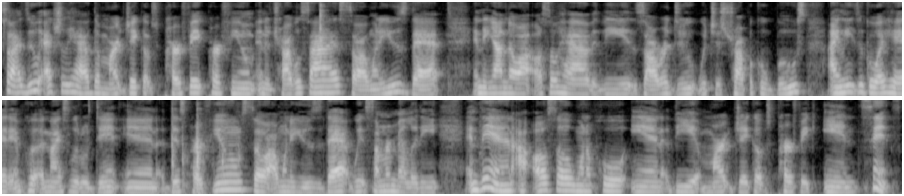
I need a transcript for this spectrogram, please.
So I do actually have the Marc Jacobs Perfect perfume in a travel size. So I want to use that. And then y'all know I also have the Zara dupe, which is Tropical Boost. I need to go ahead and put a nice little dent in this perfume. So I want to use that with Summer Melody. And then I also want to pull in the Marc Jacobs Perfect Intense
